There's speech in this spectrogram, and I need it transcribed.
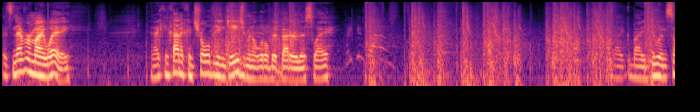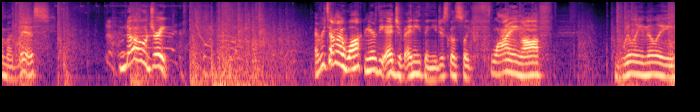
It's never my way. And I can kind of control the engagement a little bit better this way. Like by doing some of this. No, Drake! Every time I walk near the edge of anything, he just goes like flying off willy-nilly.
